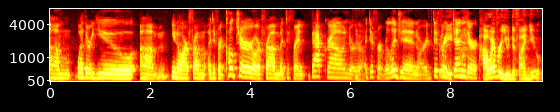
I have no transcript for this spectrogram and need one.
um, whether you um, you know are from a different culture or from a different background or yeah. a different religion or a different really, gender. however you define you.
